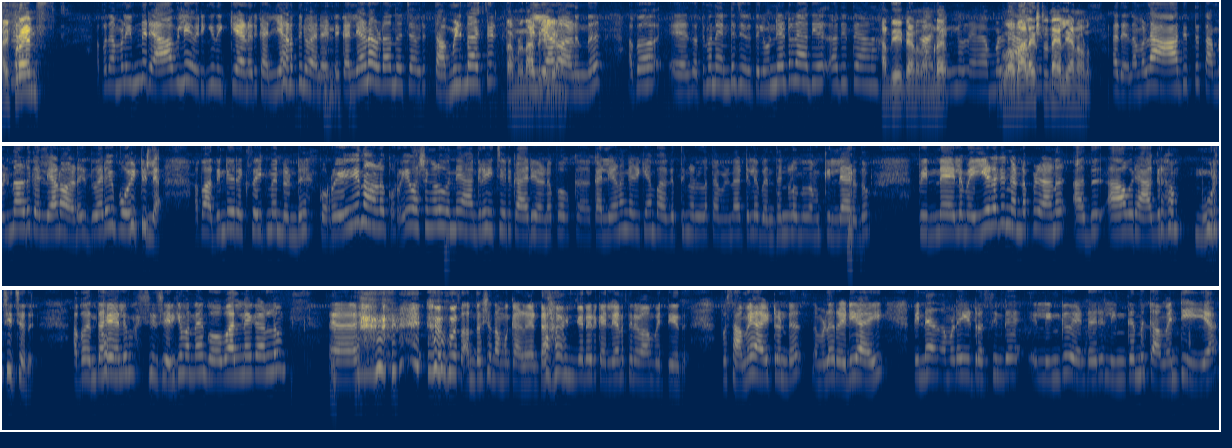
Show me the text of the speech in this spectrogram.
Hi friends അപ്പൊ നമ്മൾ ഇന്ന് രാവിലെ ഒരുങ്ങി നിൽക്കുകയാണ് ഒരു കല്യാണത്തിന് പോകാനായിട്ട്. കല്യാണം എവിടാന്ന് വെച്ചാൽ ഒരു തമിഴ്നാട്ട് തമിഴ്നാട്ട് കല്യാണം കല്യാണമാണെന്ന് അപ്പോൾ സത്യം പറഞ്ഞാൽ എന്റെ ജീവിതത്തിൽ ഉണ്ണിയേട്ടൻ ആദ്യ ആദ്യത്തെയാണ് ആദ്യമായിട്ടാണ് നമ്മുടെ ഗോപാലകൃഷ്ണന്റെ കല്യാണമാണ്. അതെ നമ്മളുടെ ആദ്യത്തെ തമിഴ്നാട് കല്യാണമാണ്. ഇതുവരെയും പോയിട്ടില്ല. അപ്പോൾ അതിന്റെ ഒരു എക്സൈറ്റ്മെന്റ് ഉണ്ട്. കുറേ നാൾ കുറേ വർഷങ്ങൾ മുന്നേ ആഗ്രഹിച്ച ഒരു കാര്യമാണ്. അപ്പോൾ കല്യാണം കഴിക്കാൻ പാകത്തിനുള്ള തമിഴ്നാട്ടിലെ ബന്ധങ്ങളൊന്നും നമുക്കില്ലായിരുന്നു. പിന്നെ അതിൽ മെയ്യഴകം കണ്ടപ്പോഴാണ് അത് ആ ഒരു ആഗ്രഹം മൂർച്ഛിച്ചത്. അപ്പോൾ എന്തായാലും ശരിക്കും പറഞ്ഞാൽ ഗോപാലിനേക്കാളിലും ഏഹ്, സന്തോഷം നമുക്കാണ് കേട്ടോ. ഇങ്ങനെ ഒരു കല്യാണത്തിന് പോകാൻ പറ്റിയത്. അപ്പോൾ സമയമായിട്ടുണ്ട്. നമ്മൾ റെഡിയായി പിന്നെ നമ്മുടെ ഈ ഡ്രസ്സിന്റെ ലിങ്ക് വേണ്ട ഒരു ലിങ്ക് ഒന്ന് കമന്റ് ചെയ്യുക.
